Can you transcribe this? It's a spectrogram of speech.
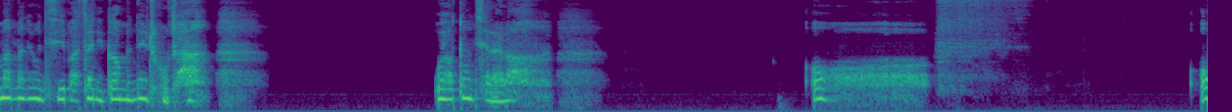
慢慢的用鸡巴在你肛门内抽插，我要动起来了。哦，哦，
